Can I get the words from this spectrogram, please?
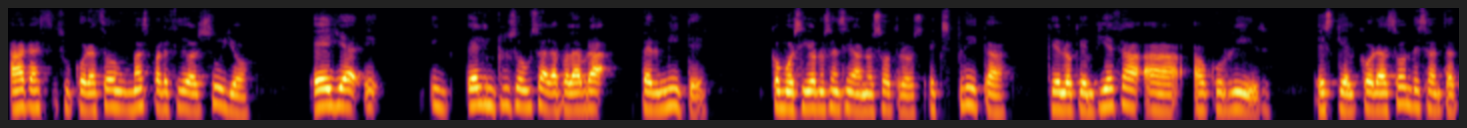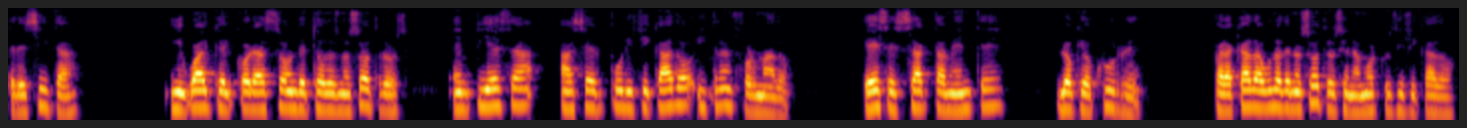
haga su corazón más parecido al suyo. Ella, eh, él incluso usa la palabra permite, como el Señor nos ha enseñado a nosotros. Explica que lo que empieza a ocurrir es que el corazón de Santa Teresita, igual que el corazón de todos nosotros, empieza a ser purificado y transformado. Es exactamente lo que ocurre para cada uno de nosotros en amor crucificado.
